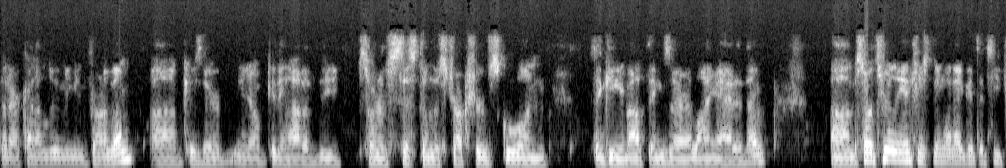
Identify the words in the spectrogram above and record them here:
that are kind of looming in front of them because um, they're you know getting out of the sort of system the structure of school and thinking about things that are lying ahead of them um, so it's really interesting when I get to teach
